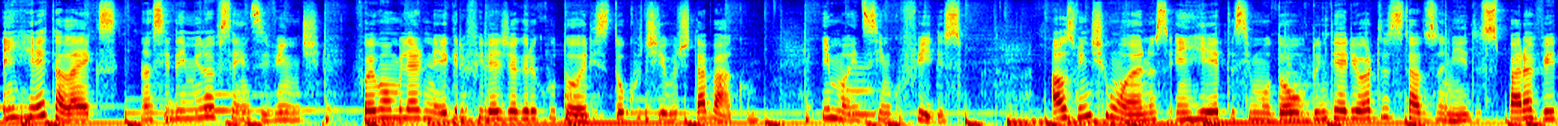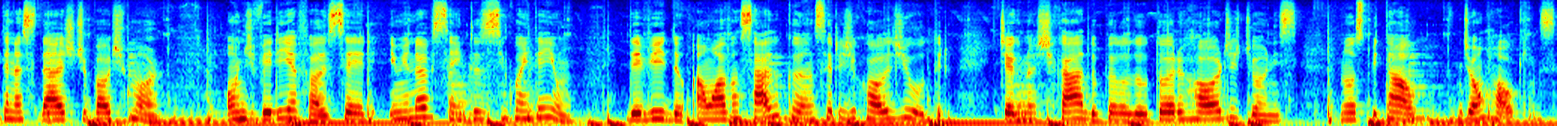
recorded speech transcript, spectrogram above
Henrietta Lex, nascida em 1920, foi uma mulher negra filha de agricultores do cultivo de tabaco e mãe de cinco filhos. Aos 21 anos, Henrietta se mudou do interior dos Estados Unidos para a vida na cidade de Baltimore, onde viria a falecer em 1951, devido a um avançado câncer de colo de útero, diagnosticado pelo Dr. Howard Jones no Hospital John Hopkins,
